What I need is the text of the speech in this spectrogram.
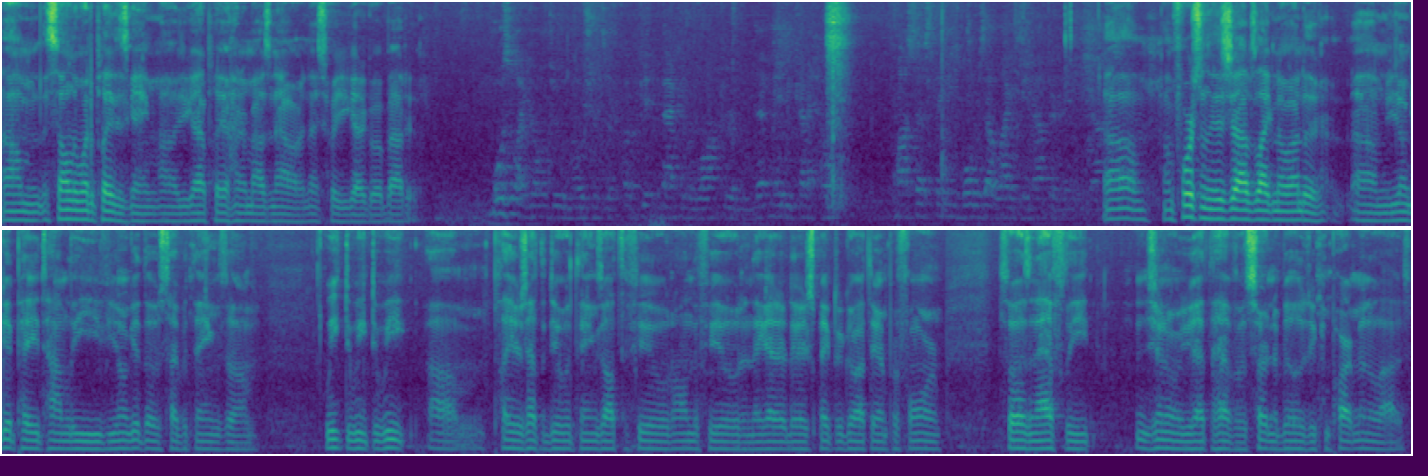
um, it's the only way to play this game. Uh, you got to play 100 miles an hour, and that's where you got to go about it. What was it like going through the motions of, of getting back in the locker room? That maybe kind of helped process things. What was that like being out there? and meeting guys? Um, unfortunately, this job's like no other. Um, you don't get paid time leave. You don't get those type of things. Um, week to week to week, um, players have to deal with things off the field, on the field, and they got they're expected to go out there and perform. So as an athlete, in general, you have to have a certain ability to compartmentalize.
